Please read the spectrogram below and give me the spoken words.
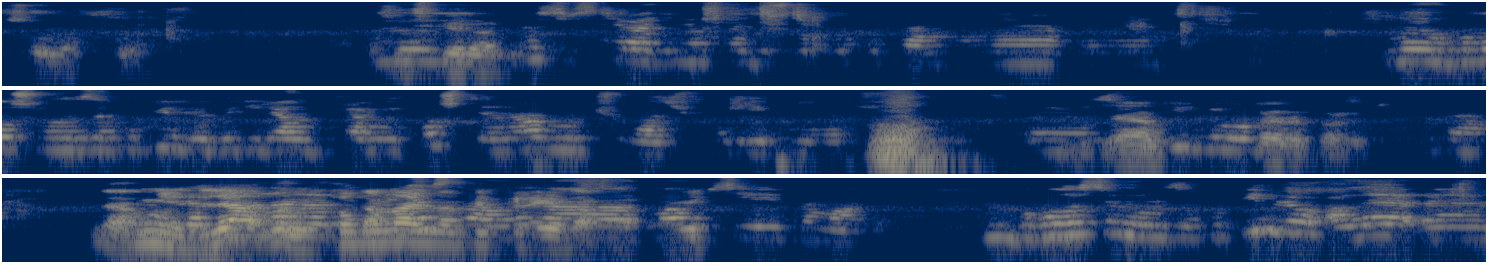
що у вас є? в сільській раді? У сільській раді нас надійшло клопотання. Ми, е, оголошували закупівлю, виділяли травні кошти на ночувач подрібнювач. Е, Я Закупівлю Перепрошую. да. Да. Ні, Ну, для комунального підприємства. Оголосили закупівлю, але е,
